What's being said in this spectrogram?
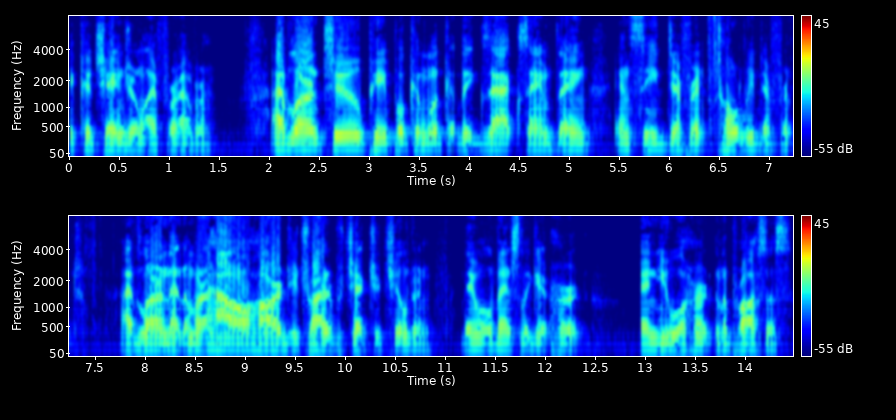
It could change your life forever. I've learned two people can look at the exact same thing and see different, totally different. I've learned that no matter how hard you try to protect your children, they will eventually get hurt, and you will hurt in the process.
